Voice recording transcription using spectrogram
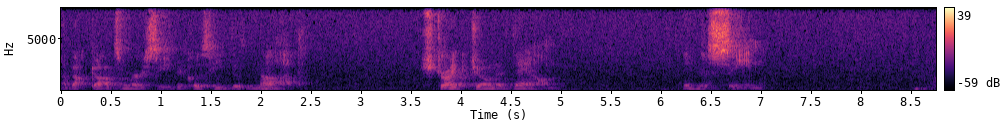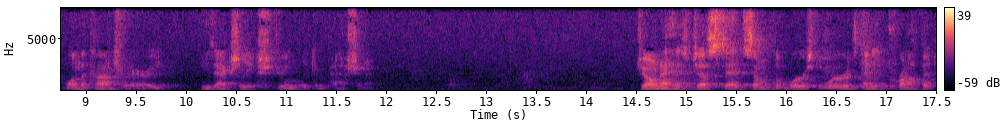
about God's mercy, because he does not strike Jonah down in this scene. On the contrary, he's actually extremely compassionate. Jonah has just said some of the worst words any prophet,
